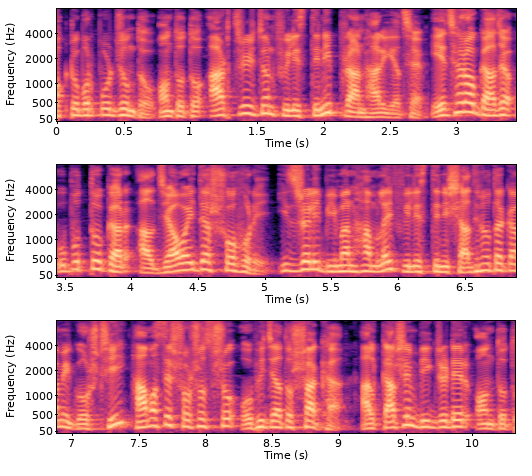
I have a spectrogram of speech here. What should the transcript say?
অক্টোবর পর্যন্ত অন্তত আটত্রিশ জন ফিলিস্তিনি প্রাণ হারিয়েছে। এছাড়াও গাজা উপত্যকার আল জাওয়াইদা শহরে ইসরায়েলি বিমান হামলায় ফিলিস্তিনি স্বাধীনতাকামী গোষ্ঠী হামাসের সশস্ত্র অভিজাত শাখা আল কাশেম ব্রিগেডের অন্তত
